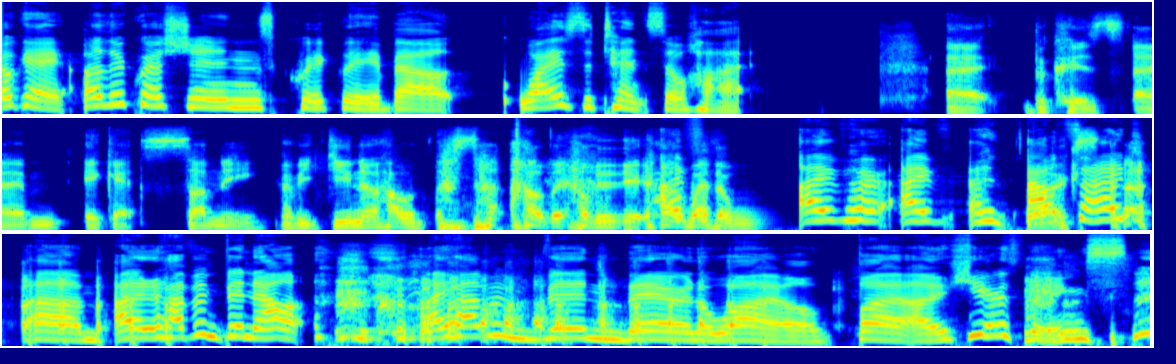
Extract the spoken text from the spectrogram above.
okay. Other questions quickly about why is the tent so hot? Uh, because um, it gets sunny. Have you, do you know how how the, how, the, how I've- weather? I've heard I've uh, outside. um, I haven't been out. I haven't been there in a while, but I hear things.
